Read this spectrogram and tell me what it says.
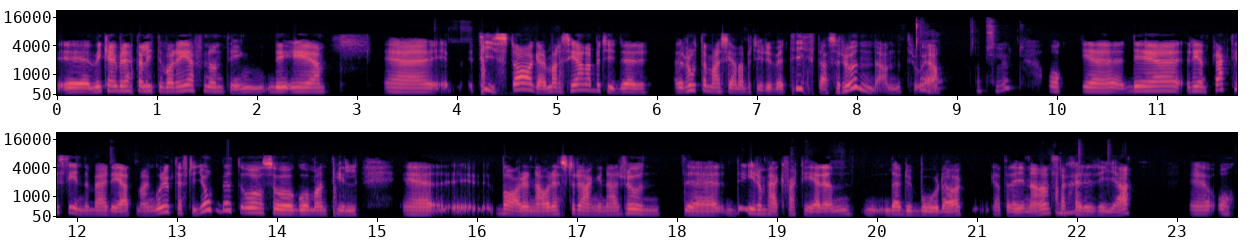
eh, vi kan ju berätta lite vad det är för någonting. Det är eh, tisdagar, Marciana betyder, Rota Marciana betyder väl tisdagsrundan tror jag. Ja, absolut. Och eh, det rent praktiskt innebär det att man går ut efter jobbet och så går man till eh, barerna och restaurangerna runt eh, i de här kvarteren där du bor då Katarina, Sachereria. Mm. Eh, och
